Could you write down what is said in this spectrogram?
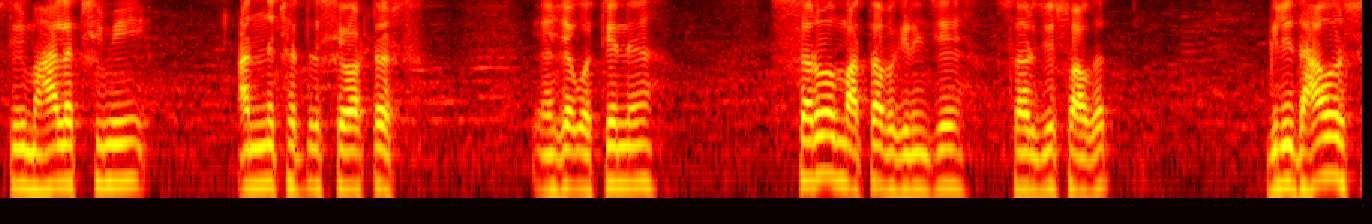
श्री महालक्ष्मी अन्नछत्र सेवा ट्रस्ट यांच्या वतीनं सर्व माता भगिनींचे सरजे स्वागत. गेली दहा वर्ष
